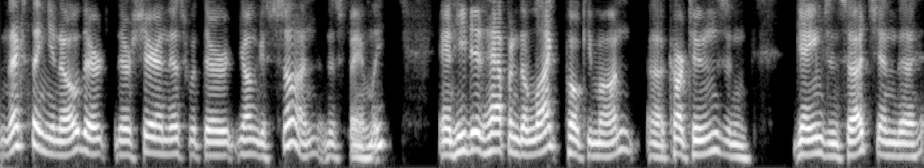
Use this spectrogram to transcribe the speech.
next thing you know, they're they're sharing this with their youngest son in this family, and he did happen to like Pokemon uh, cartoons and games and such. And the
